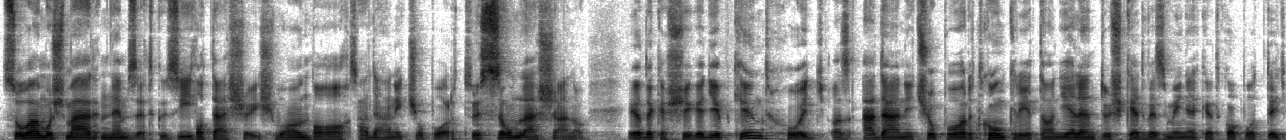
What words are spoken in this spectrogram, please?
Szóval most már nemzetközi hatása is van az Adani csoport összeomlásának. Érdekesség egyébként, hogy az Adáni csoport konkrétan jelentős kedvezményeket kapott egy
